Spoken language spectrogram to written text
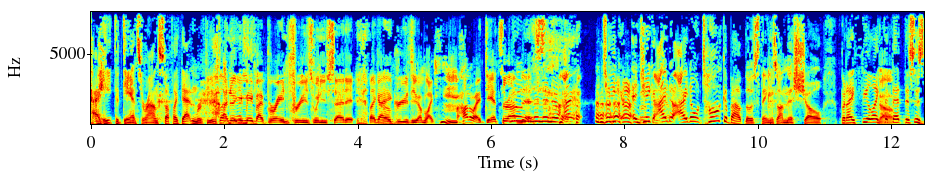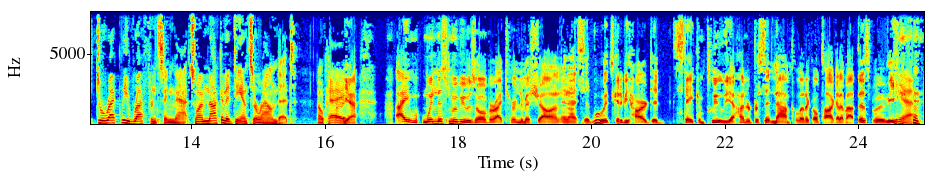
I hate to dance around stuff like that in reviews. Like I know this. you made my brain freeze when you said it. Like I agree with you. I'm like, hmm, how do I dance around no, this? No, no, no, no. I, Jake, and Jake, I, I don't talk about those things on this show, but I feel like No. that, that this is directly referencing that, so I'm not going to dance around it. Okay? Yeah. I when this movie was over, I turned to Michelle and, and I said, "Woo, it's going to be hard to stay completely 100% non-political talking about this movie." Yeah.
